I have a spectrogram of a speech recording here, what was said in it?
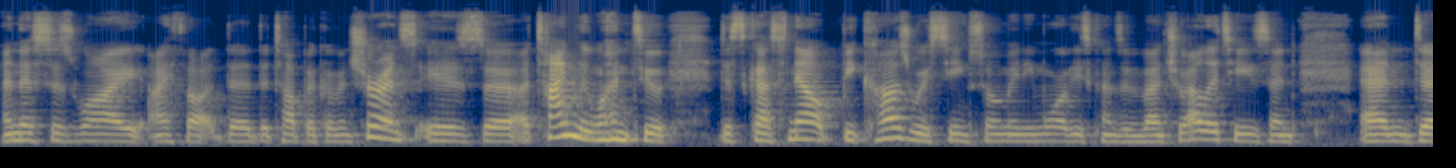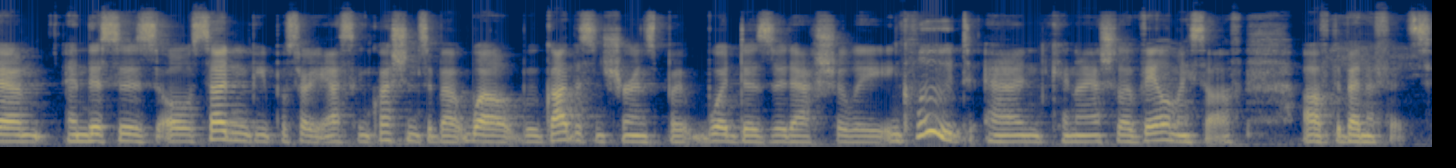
And this is why i thought the, the topic of insurance is uh, a timely one to discuss now because we're seeing so many more of these kinds of eventualities. And and um, and this is all of a sudden people starting asking questions about well we've got this insurance but what does it actually include? And can i actually avail myself of the benefits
